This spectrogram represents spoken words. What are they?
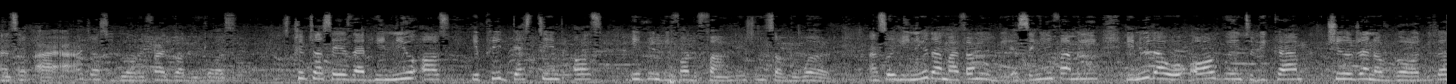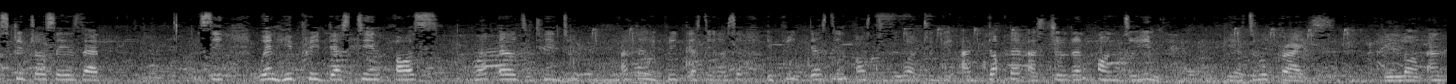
And so I, I just glorify God because Scripture says that He knew us, He predestined us even before the foundations of the world. And so He knew that my family would be a singing family. He knew that we're all going to become children of God because Scripture says that, you see, when He predestined us, what else did He do? After He predestined us, He predestined us to be what? To be adopted as children unto Him. Yeah, through Christ in love. And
